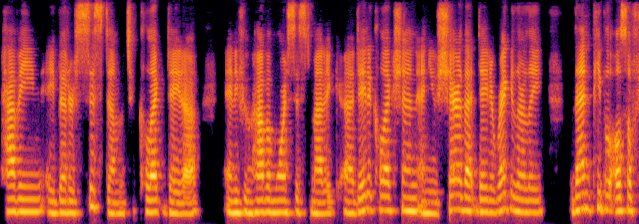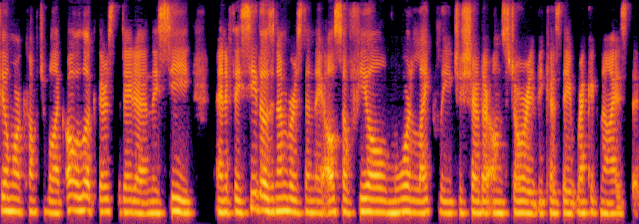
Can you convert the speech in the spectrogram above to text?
having a better system to collect data and if you have a more systematic uh, data collection and you share that data regularly, then people also feel more comfortable like, oh, look, there's the data, and they see. And if they see those numbers, then they also feel more likely to share their own story because they recognize that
